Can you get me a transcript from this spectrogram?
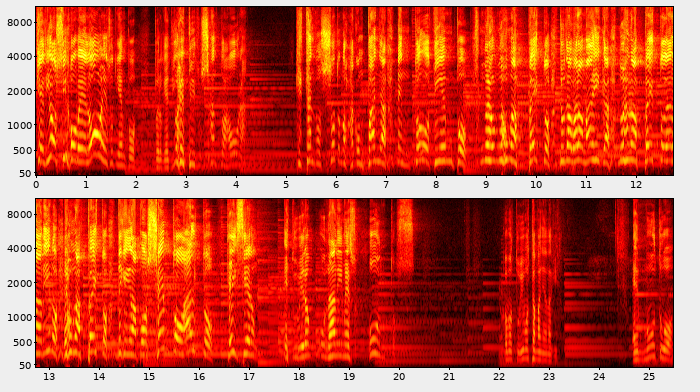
Que Dios Hijo veló en su tiempo. Pero que Dios Espíritu Santo ahora que está en nosotros, nos acompaña en todo tiempo. No es, no es, un aspecto de una vara mágica, no es un aspecto de Aladino, es un aspecto de que en el aposento alto, ¿qué hicieron? Estuvieron unánimes juntos. Como estuvimos esta mañana aquí. En mutuo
